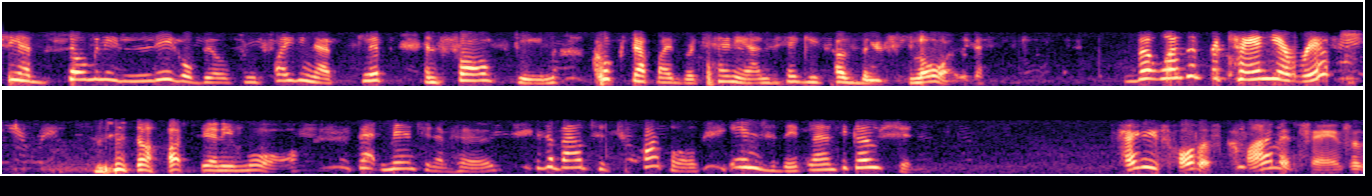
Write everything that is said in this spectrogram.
She had so many legal bills from fighting that slip and fall scheme cooked up by Britannia and Peggy's husband, Floyd. But wasn't Britannia rich? Not anymore. That mansion of hers is about to topple into the Atlantic Ocean. Peggy told us climate change was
